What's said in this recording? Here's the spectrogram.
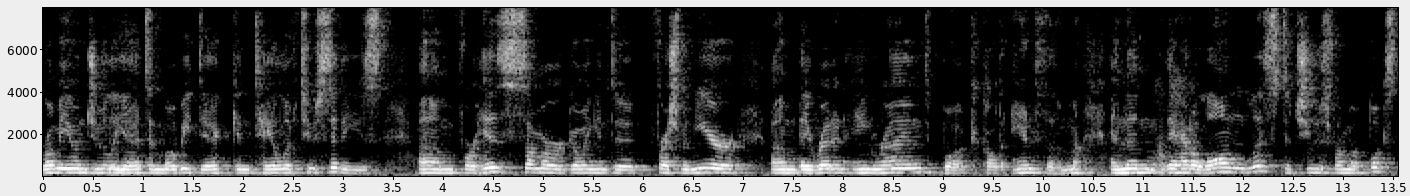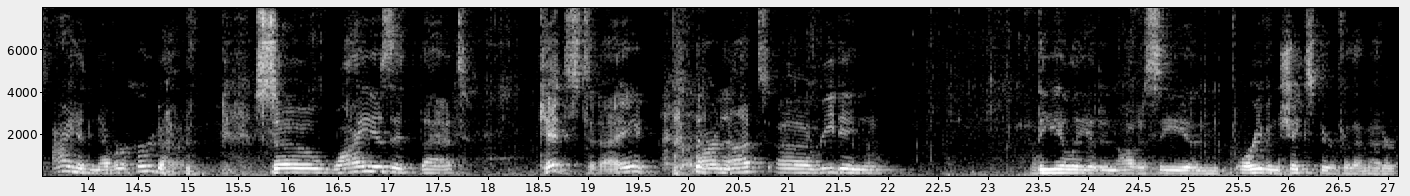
Romeo and Juliet and Moby Dick and Tale of Two Cities. Um, for his summer going into freshman year, um, they read an Ayn Rand book called Anthem, and then they had a long list to choose from of books I had never heard of. so, why is it that kids today are not uh, reading the Iliad and Odyssey, and or even Shakespeare for that matter?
